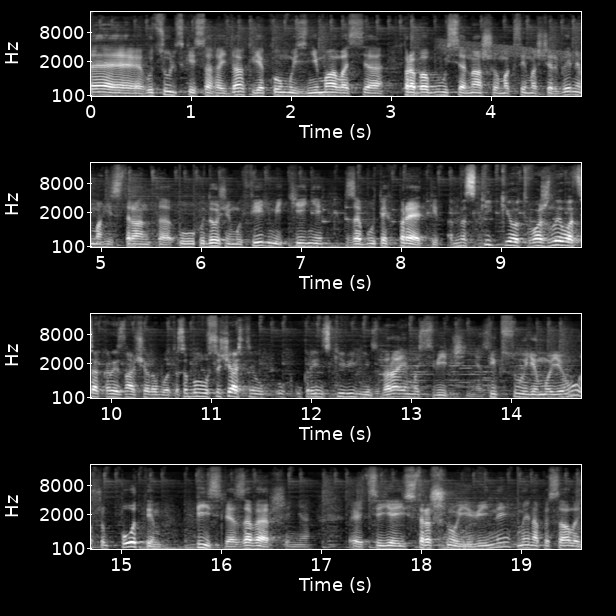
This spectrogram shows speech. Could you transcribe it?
Це гуцульський сагайдак, в якому знімалася прабабуся нашого Максима Щербини, магістранта у художньому фільмі Тіні забутих предків. Наскільки от важлива ця краєзнавча робота, особливо у сучасній українській війні? Збираємо свідчення, фіксуємо його, щоб потім, після завершення цієї страшної війни, ми написали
